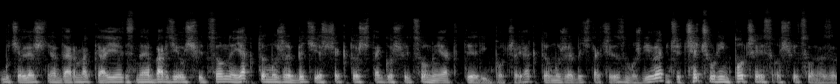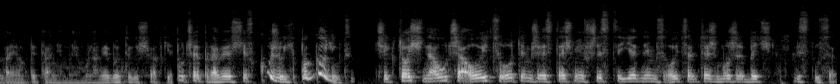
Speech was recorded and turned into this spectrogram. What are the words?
ucieleśnia Dharmakaję, jest najbardziej oświecony. Jak to może być jeszcze ktoś tak oświecony jak ty, Rinpoche? Jak to może być tak, czy to jest możliwe? Czy Czeczu Rinpoche jest oświecone? Zadają pytanie mojemu lamie, byłem tego świadkiem. Rinpoche prawie się wkurzył, ich pogonił. Czy ktoś naucza ojcu o tym, że jesteśmy wszyscy jednym z ojcem, też może być Chrystusem?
